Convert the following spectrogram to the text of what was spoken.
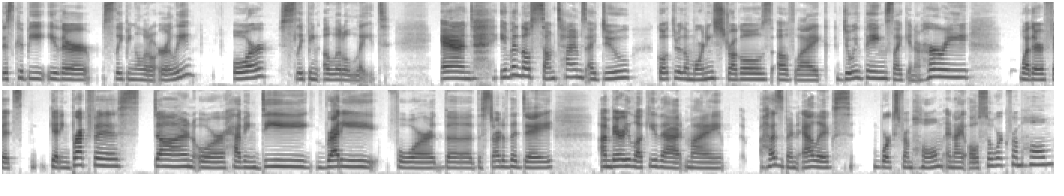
This could be either sleeping a little early or sleeping a little late. And even though sometimes I do go through the morning struggles of like doing things like in a hurry, whether if it's getting breakfast done or having D ready for the the start of the day. I'm very lucky that my husband Alex works from home and I also work from home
